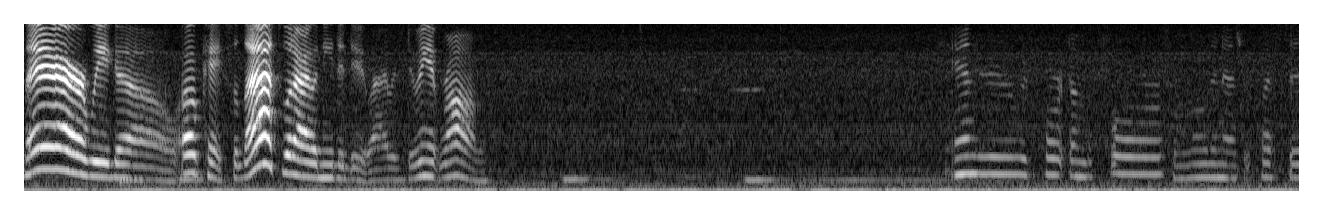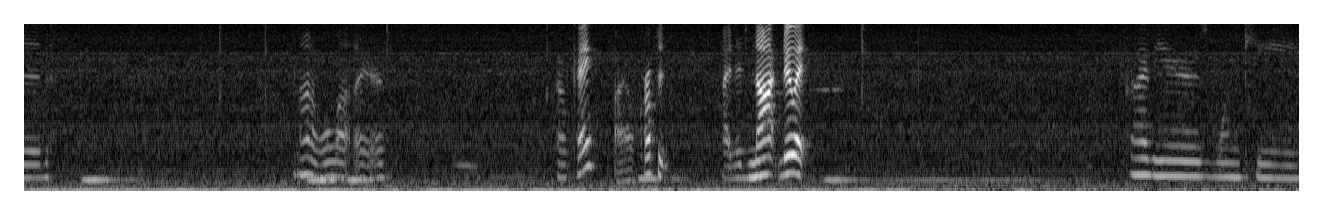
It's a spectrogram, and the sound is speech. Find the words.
There we go. Okay, so that's what I would need to do. I was doing it wrong. Andrew, report done before from Loden as requested. Not a whole lot there. Okay, file corrupted. I did not do it. Five years, one key.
